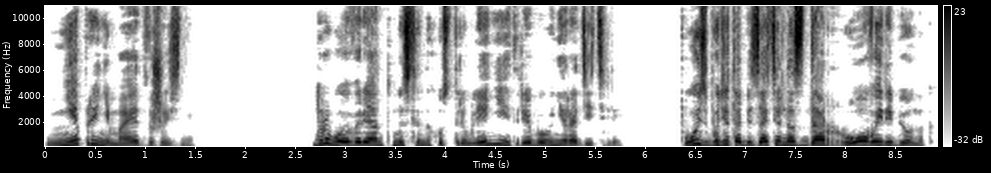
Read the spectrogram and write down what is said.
не принимает в жизни. Другой вариант мысленных устремлений и требований родителей. Пусть будет обязательно здоровый ребенок,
